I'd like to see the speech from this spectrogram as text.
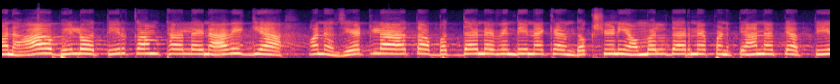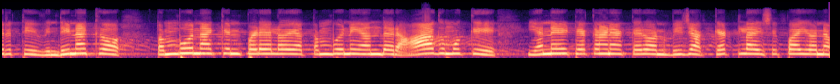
અને આ ભીલો તીરકામઠા લઈને આવી ગયા અને જેટલા હતા બધાને વીંધી નાખ્યા દક્ષિણી અમલદારને પણ ત્યાં ને ત્યાં તીરથી વીંધી નાખ્યો. તંબુ નાખીને પડેલો એ તંબુની અંદર આગ મૂકી એને ઠેકાણે કર્યો અને બીજા કેટલાય સિપાહીઓને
